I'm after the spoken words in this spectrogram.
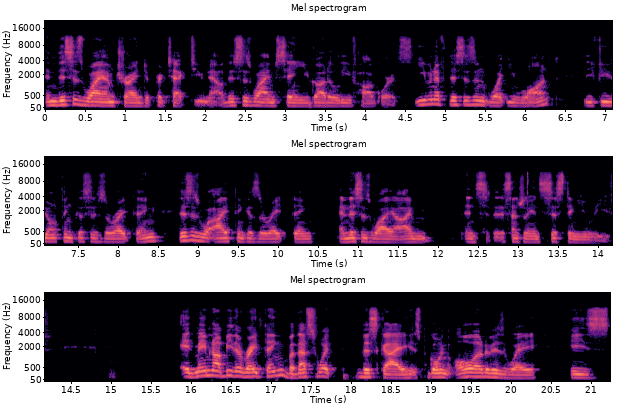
And this is why I'm trying to protect you now. This is why I'm saying you got to leave Hogwarts. Even if this isn't what you want, if you don't think this is the right thing, this is what I think is the right thing. And this is why I'm ins- essentially insisting you leave. It may not be the right thing, but that's what this guy is going all out of his way. He's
